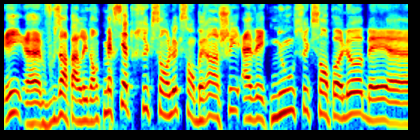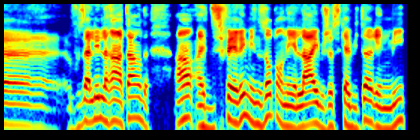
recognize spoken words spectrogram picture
et euh, vous en parlez. Donc, merci à tous ceux qui sont là, qui sont branchés avec nous. Ceux qui ne sont pas là, ben, euh, vous allez le entendre en différé, mais nous autres, on est live jusqu'à 8h30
